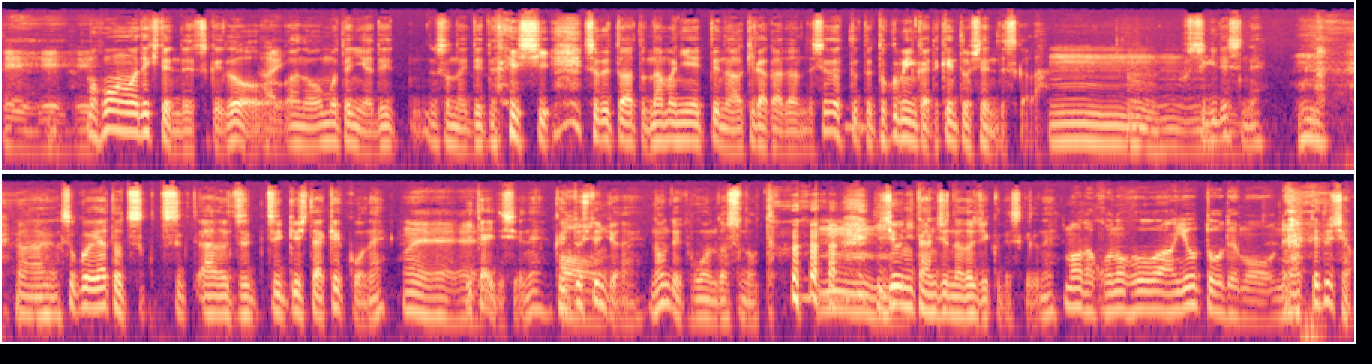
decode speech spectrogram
えー、まあ、法案はできてるんですけど、はい、あの表にはでそんなに出てないし、それとあと生煮えっていうのは明らかなんですよ。だって特命委員会で検討してるんですから。うん、不思議ですね。あそこを野党つつあの追及したら結構ね、えー、痛いですよね、検討してんじゃない？なんで法案出すの？と 非常に単純なロジックですけどね。まだこの法案、与党でもね。やってるじゃん。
